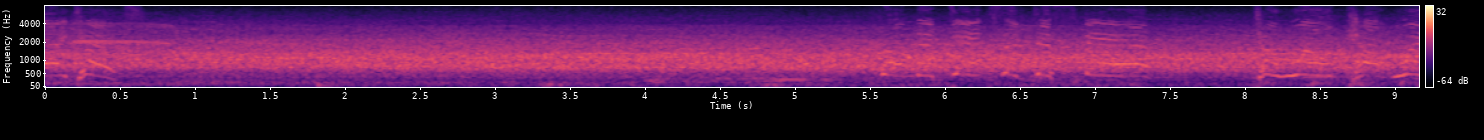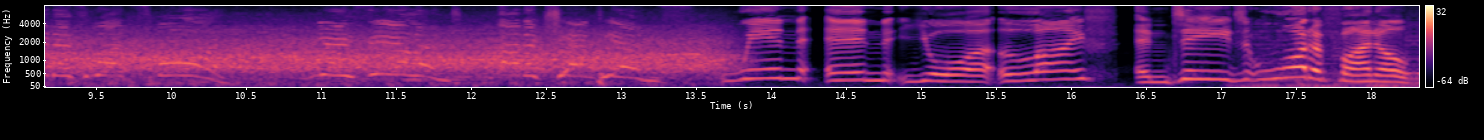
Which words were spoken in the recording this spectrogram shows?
like it! From the depths of despair to World Cup winners once more, New Zealand are the champions! Win in your life. Indeed, what a final.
